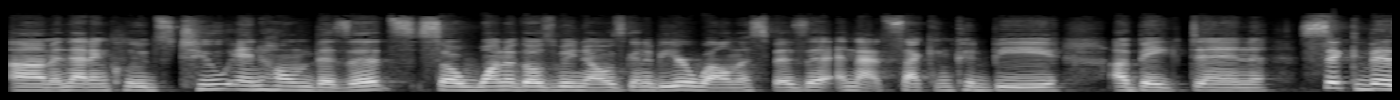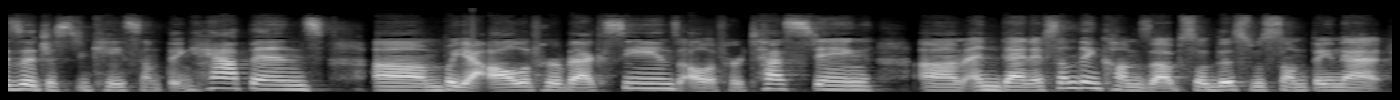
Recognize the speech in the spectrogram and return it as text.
Um, and that includes two in home visits. So one of those we know is going to be your wellness visit, and that second could be a baked in sick visit just in case something happens. Um, but yeah, all of her vaccines, all of her testing. Um, and then if something comes up, so this was something that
